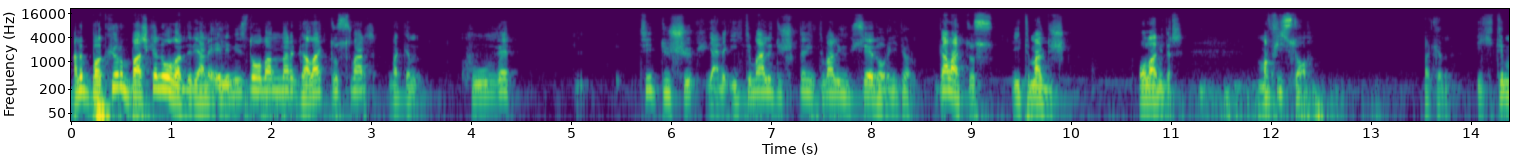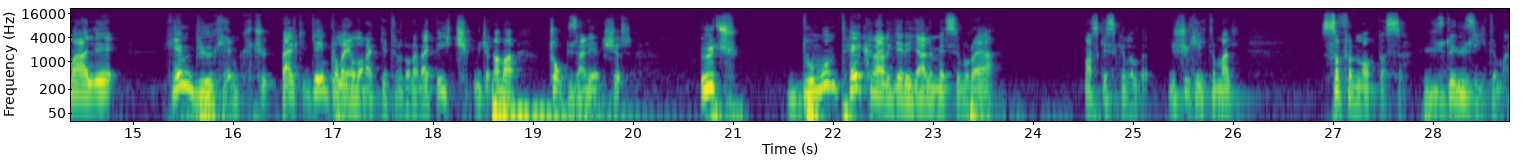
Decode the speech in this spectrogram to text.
Hani bakıyorum başka ne olabilir? Yani elimizde olanlar Galactus var. Bakın kuvveti düşük. Yani ihtimali düşükten ihtimali yükseğe doğru gidiyorum. Galactus ihtimal düşük. Olabilir. Mephisto. Bakın ihtimali hem büyük hem küçük. Belki gameplay olarak getirir ona. Belki de hiç çıkmayacak ama çok güzel yakışır. 3. Doom'un tekrar geri gelmesi buraya. Maskesi kırıldı. Düşük ihtimal. Sıfır noktası. Yüzde yüz ihtimal.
